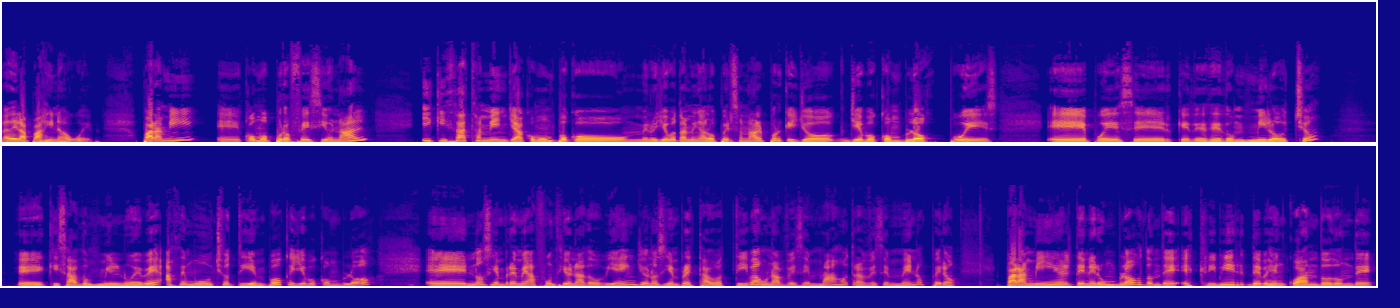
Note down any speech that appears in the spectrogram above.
la de la página web. Para mí, eh, como profesional, y quizás también ya como un poco me lo llevo también a lo personal porque yo llevo con blog pues eh, puede ser que desde 2008 eh, quizás 2009, hace mucho tiempo que llevo con blog, eh, no siempre me ha funcionado bien, yo no siempre he estado activa, unas veces más, otras veces menos, pero para mí el tener un blog donde escribir de vez en cuando, donde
